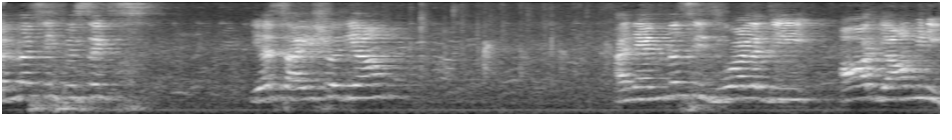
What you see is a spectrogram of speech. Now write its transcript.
MSc physics S Aishwarya and MSc zoology R Yamini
